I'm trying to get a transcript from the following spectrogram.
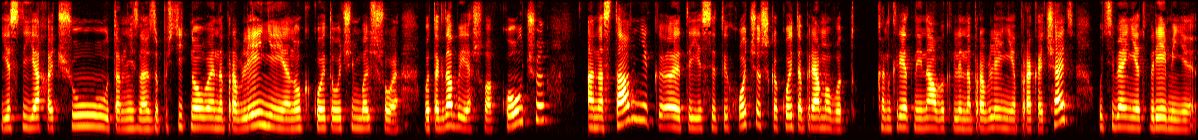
если я хочу, там, не знаю, запустить новое направление, и оно какое-то очень большое, вот тогда бы я шла к коучу, а наставник — это если ты хочешь какой-то прямо вот конкретный навык или направление прокачать, у тебя нет времени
